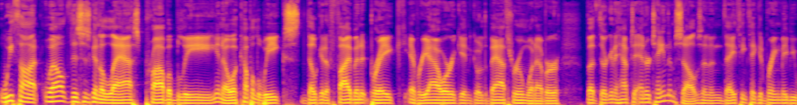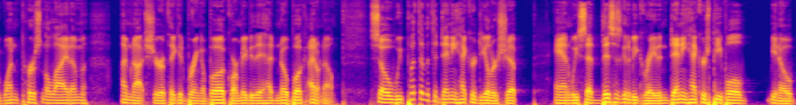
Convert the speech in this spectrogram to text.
we thought, well, this is going to last probably, you know, a couple of weeks. They'll get a five minute break every hour, again, go to the bathroom, whatever. But they're going to have to entertain themselves. And they think they could bring maybe one personal item I'm not sure if they could bring a book or maybe they had no book. I don't know. So we put them at the Denny Hecker dealership and we said, this is going to be great. And Denny Hecker's people, you know,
